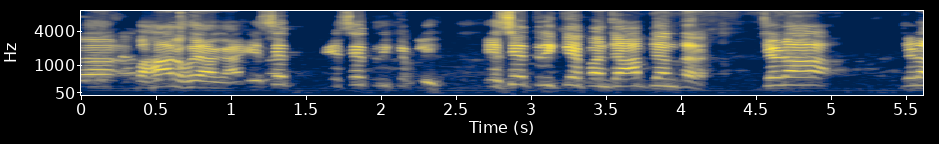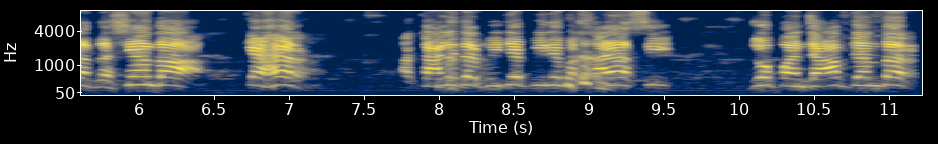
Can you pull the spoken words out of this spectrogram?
ਬਾਹਰ ਅਹ, ਬਹਾਲ ਹੋਇਆਗਾ। ਇਸੇ ਇਸੇ ਤਰੀਕੇ ਪਲੀਜ਼ ਇਸੇ ਤਰੀਕੇ ਪੰਜਾਬ ਦੇ ਅੰਦਰ ਜਿਹੜਾ ਜਿਹੜਾ ਨਸ਼ਿਆਂ ਦਾ ਕਹਿਰ ਅਕਾਲੀ ਦਲ ਬੀਜੇਪੀ ਨੇ ਵਸਾਇਆ ਸੀ ਜੋ ਪੰਜਾਬ ਦੇ ਅੰਦਰ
